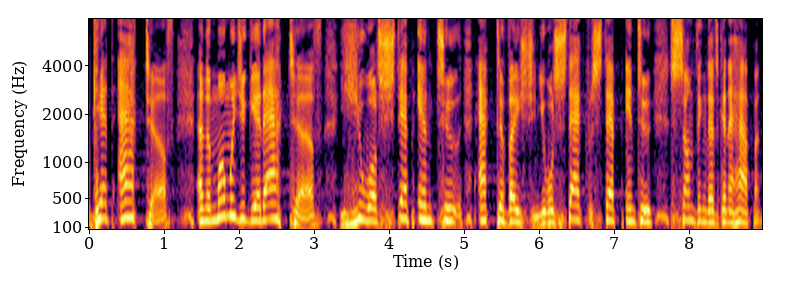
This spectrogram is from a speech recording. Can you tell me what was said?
get active. And the moment you get active, you will step into activation. You will step, step into something that's going to happen.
